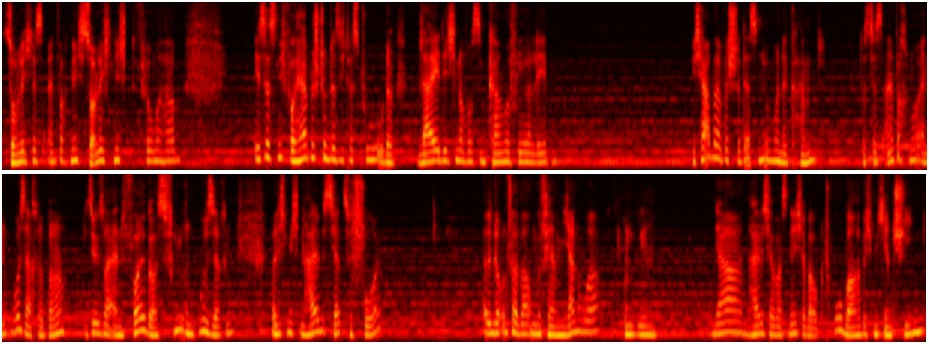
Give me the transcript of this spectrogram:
Soll ich es einfach nicht? Soll ich nicht eine Firma haben? Ist es nicht vorherbestimmt, dass ich das tue? Oder leide ich noch aus dem Karma früher Leben? Ich habe aber stattdessen irgendwann erkannt, dass das einfach nur eine Ursache war, beziehungsweise eine Folge aus früheren Ursachen, weil ich mich ein halbes Jahr zuvor also der Unfall war ungefähr im Januar und ein, ja, ein halbes Jahr war es nicht, aber Oktober habe ich mich entschieden,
